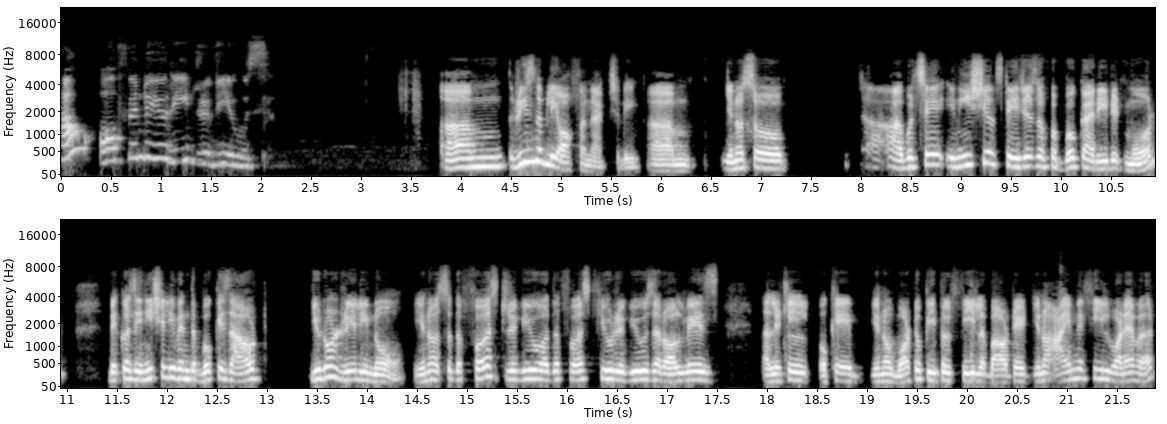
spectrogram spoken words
How often do you read reviews? Um, reasonably often, actually. Um, you know, so I would say initial stages of a book, I read it more because initially when the book is out, you don't really know, you know. So the first review or the first few reviews are always a little okay. You know, what do people feel about it? You know, I may feel whatever,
